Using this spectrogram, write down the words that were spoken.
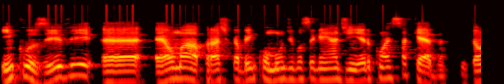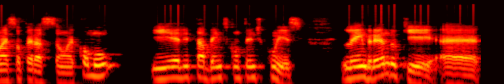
inclusive é, é uma prática bem comum de você ganhar dinheiro com essa queda. Então, essa operação é comum e ele está bem descontente com isso. Lembrando que é,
